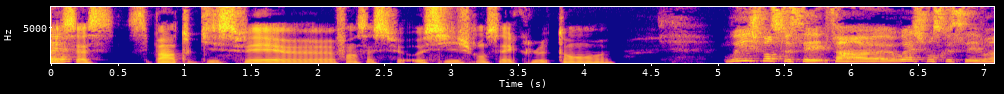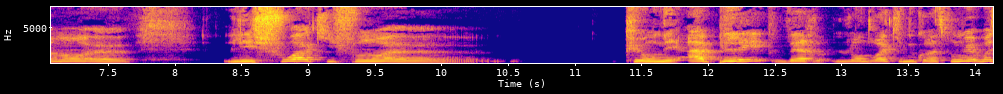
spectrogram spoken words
Et ça, c'est pas un truc qui se fait, euh, enfin, ça se fait aussi, je pense, avec le temps. Oui, je pense que c'est, enfin, ouais, je pense que c'est vraiment les choix qui font qu'on est appelé vers l'endroit qui nous correspond mieux. Moi,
